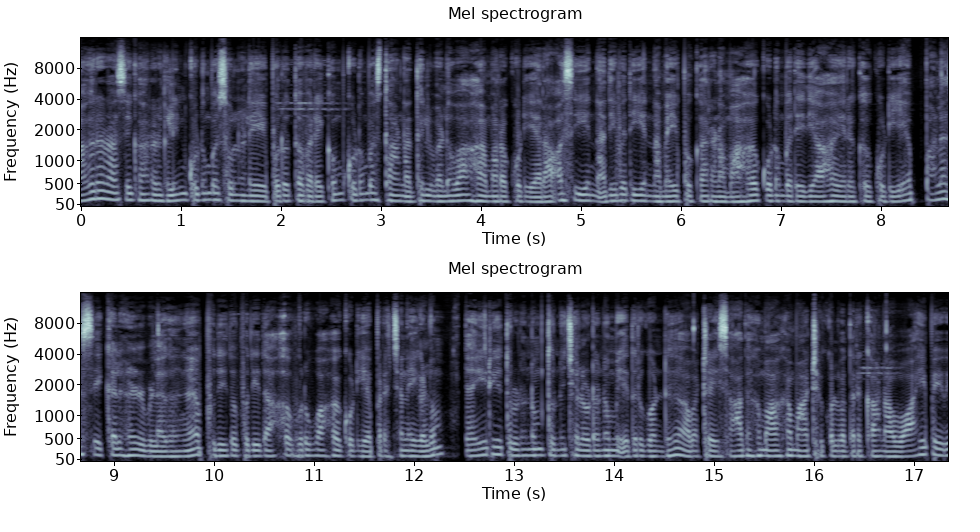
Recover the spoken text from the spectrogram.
மகர ராசிக்காரர்களின் குடும்ப சூழ்நிலையை பொறுத்த வரைக்கும் குடும்பஸ்தானத்தில் வலுவாக அமரக்கூடிய ராசியின் அதிபதியின் அமைப்பு காரணமாக குடும்ப ரீதியாக இருக்கக்கூடிய பல சிக்கல்கள் விலகுங்க. புதிது புதிதாக உருவாகக்கூடிய பிரச்சனைகளும் தைரியத்துடனும் துணிச்சலுடனும் எதிர்கொண்டு அவற்றை சாதகமாக மாற்றிக்கொள்வதற்கான வாய்ப்பை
